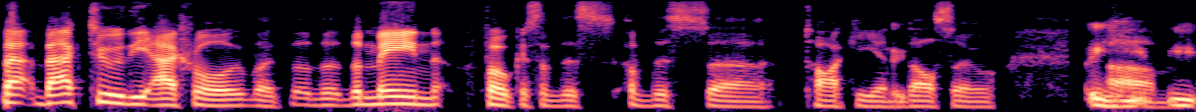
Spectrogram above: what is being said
back back to the actual like the, the, main focus of this of this uh talkie and also You, um, you,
